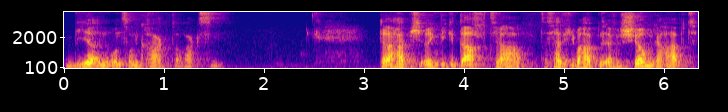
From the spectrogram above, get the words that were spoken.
wir in unserem Charakter wachsen. Da habe ich irgendwie gedacht, ja, das habe ich überhaupt nicht auf dem Schirm gehabt.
